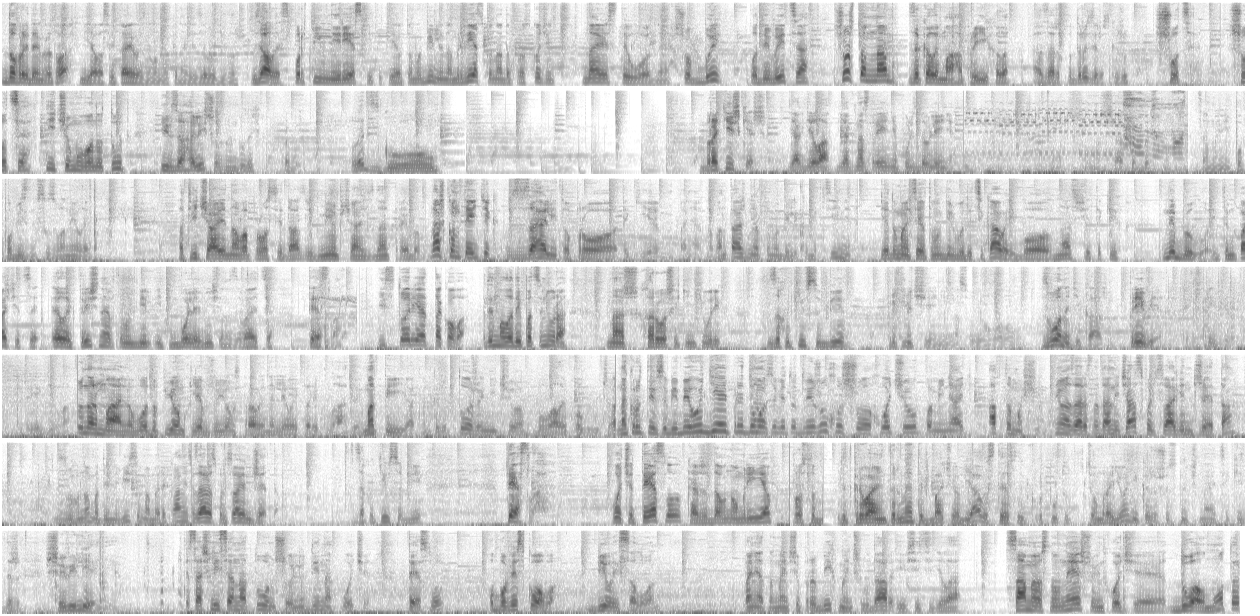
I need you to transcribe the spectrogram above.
Добрий день, братва. Я вас вітаю. Ви знову на каналі Заводіло. Взяли спортивний різкий такий автомобіль. і Нам різко треба проскочити на СТО, щоб подивитися, що ж там нам за калимага приїхала. А зараз по дорозі розкажу, що це, що це і чому воно тут, і взагалі що з ним будуть робити. Let's go! Братішки ж, як діла? Як настроєння, пульс давлення? Зараз об'ясню. Це мені по, по бізнесу дзвонили. Отвічаю на вопроси, да, з людьми общаюсь, да, треба. Наш контентик взагалі-то про такі, понятно, вантажні автомобілі, комерційні. Я думаю, цей автомобіль буде цікавий, бо в нас ще таких не було. І тим паче це електричний автомобіль, і тим більше він ще називається Тесла. Історія такова. Один молодий пацанюра, наш хороший кінтюрік, захотів собі приключень на свою голову. Дзвонить і каже: Привіт. Кажу, привіт. Кажу, як діла? Ну нормально, воду п'ємо, хліб жуємо, з правої на лівий перекладуємо. А ти як? Він каже, теж нічого, бувало і получше. Накрутив собі бігудей, придумав собі тут двіжуху, що хочу поміняти автомашину. У нього зараз на даний час Volkswagen Jetta з двигуном 1.8 американець. Зараз Volkswagen Jetta. Захотів собі Тесла. Хоче Теслу, каже, давно мріяв. Просто відкриваю інтернет, як бачу обяви з Тесли, отут, от, в цьому районі, каже, щось починається якесь даже шевелення. Сошлися на тому, що людина хоче Теслу, обов'язково білий салон. Понятно, менший пробіг, менший удар і всі ці діла. Саме основне, що він хоче Dual Motor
